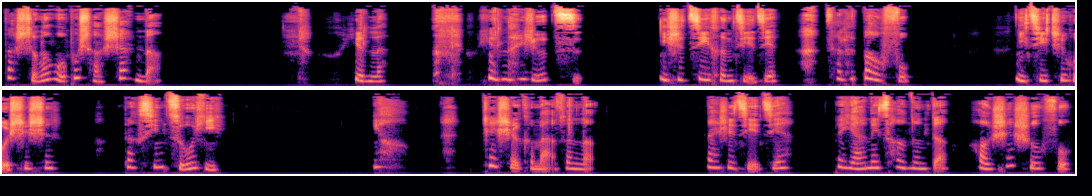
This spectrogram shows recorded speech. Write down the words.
倒省了我不少事儿呢。原来，原来如此，你是记恨姐姐才来报复。你既知我失身，当心足矣。哟，这事可麻烦了。那日姐姐被衙内操弄的好生舒服，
